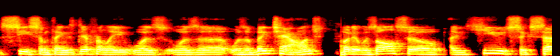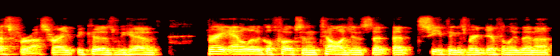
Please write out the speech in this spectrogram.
see some things differently was was a was a big challenge but it was also a huge success for us right because we have very analytical folks in intelligence that that see things very differently than a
